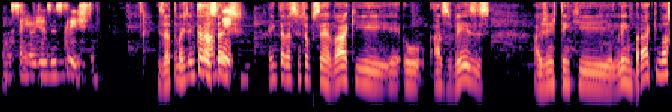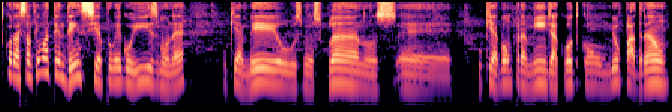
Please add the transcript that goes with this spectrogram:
no Senhor Jesus Cristo. Exatamente. É interessante, é interessante observar que eh, o, às vezes a gente tem que lembrar que nosso coração tem uma tendência para o egoísmo, né? O que é meu, os meus planos, é, o que é bom para mim de acordo com o meu padrão.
